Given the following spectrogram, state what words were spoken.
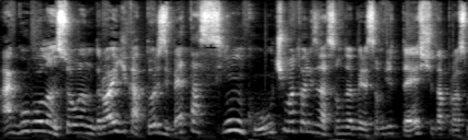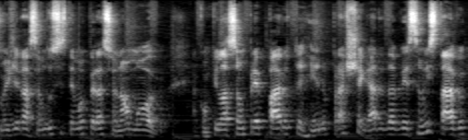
A Google lançou o Android 14 Beta 5, última atualização da versão de teste da próxima geração do sistema operacional móvel. A compilação prepara o terreno para a chegada da versão estável,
